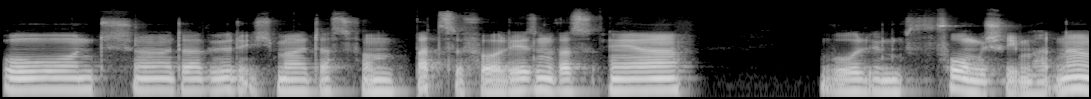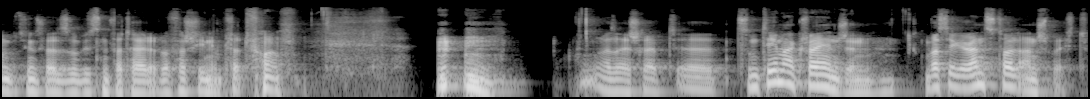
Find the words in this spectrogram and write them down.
Und äh, da würde ich mal das vom Batze vorlesen, was er wohl im Forum geschrieben hat, ne? beziehungsweise so ein bisschen verteilt auf verschiedenen Plattformen. Also er schreibt, äh, zum Thema CryEngine, was ihr ganz toll anspricht.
